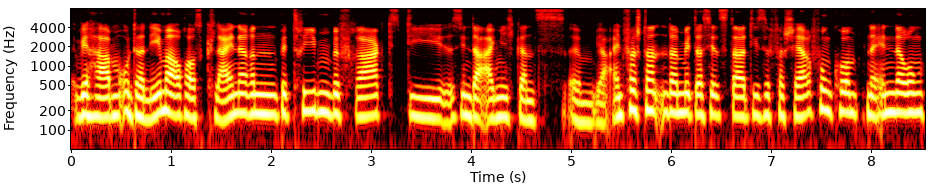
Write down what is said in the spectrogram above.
wir haben Unternehmer auch aus kleineren Betrieben befragt, die sind da eigentlich ganz ähm, ja, einverstanden damit, dass jetzt da diese Verschärfung kommt, eine Änderung.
